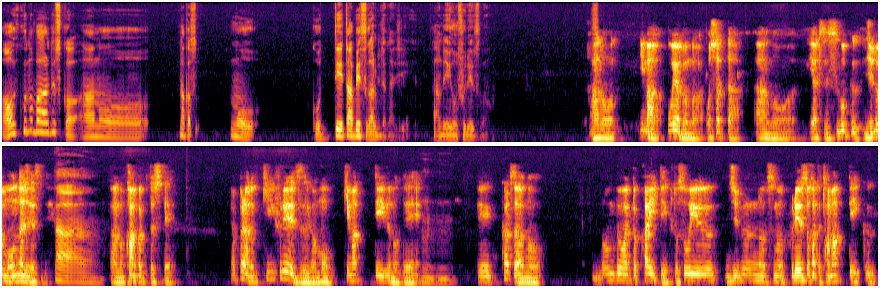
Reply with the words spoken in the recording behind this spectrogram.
青木君の場合あれですか？あのなんかもうこうデータベースがあるみたいな感じ？あの英語フレーズの。あの、今、親分がおっしゃった、あの、やつですごく自分も同じですね。ああの、感覚として。やっぱりあの、キーフレーズがもう決まっているのであ、うんうん。でかつあの、論文をやっぱ書いていくと、そういう自分のそのフレーズとかって溜まっていく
